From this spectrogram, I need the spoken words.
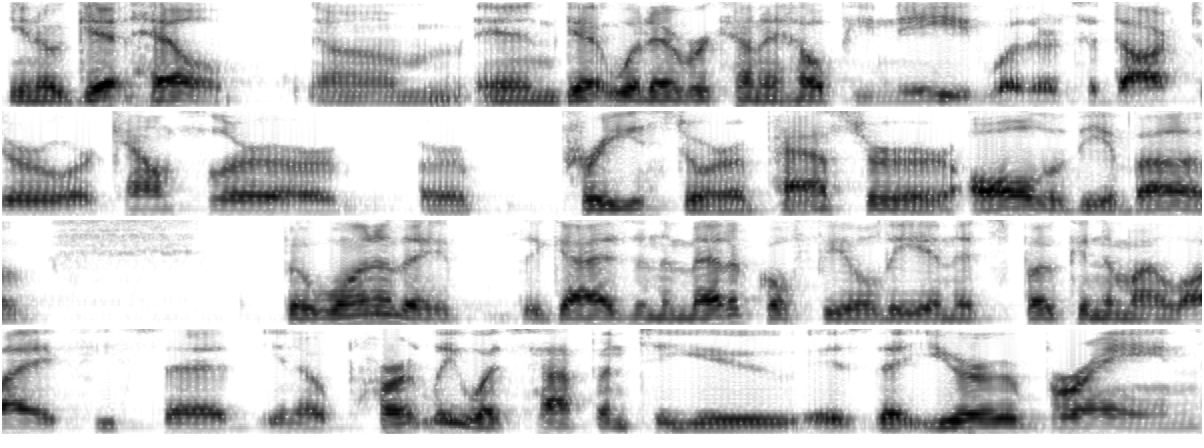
you know, get help um, and get whatever kind of help you need, whether it's a doctor or a counselor or or a priest or a pastor or all of the above. But one of the the guys in the medical field, Ian, that spoke into my life, he said, you know, partly what's happened to you is that your brain,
